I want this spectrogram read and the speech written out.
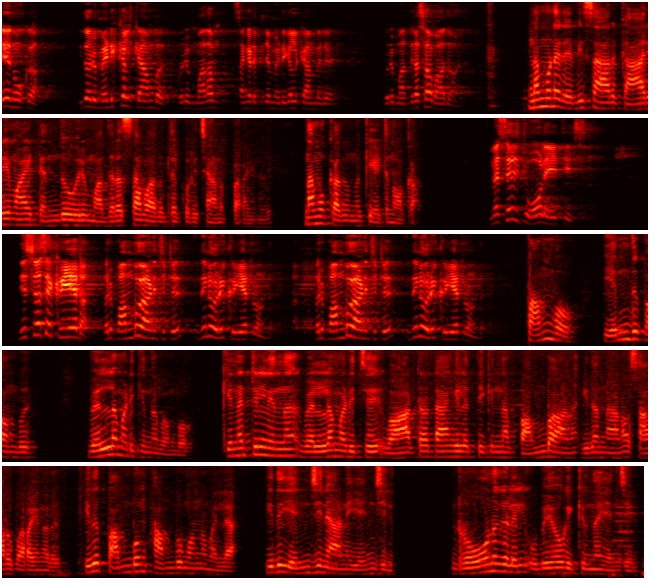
ദേ നോക്കുക. ഇതൊരു medical camp ഒരു മതം സംഘടിപ്പിച്ച മെഡിക്കൽ ക്യാമ്പിൽ ഒരു മദ്രസാവാദമാണ്. നമ്മുടെ രവി സാർ കാര്യമായിട്ട് എന്തോ ഒരു മദ്രസാവാദത്തെ കുറിച്ചാണ് പറയുന്നത്. നമുക്കതൊന്ന് കേട്ടു നോക്കാം. Message to all eighties this was a creator ഒരു പമ്പ് കാണിച്ചിട്ട് ഇതിനൊരു ക്രിയേറ്റർ ഉണ്ട്. ഒരു പമ്പ് കാണിച്ചിട്ട് ഇതിനൊരു ക്രിയേറ്റർ ഉണ്ട്. പമ്പോ? എന്ത് പമ്പ്? വെള്ളമടിക്കുന്ന പമ്പോ? കിണറ്റിൽ നിന്ന് വെള്ളമടിച്ച് വാട്ടർ ടാങ്കിൽ എത്തിക്കുന്ന പമ്പാണ് ഇതെന്നാണോ സാറ് പറയുന്നത്. ഇത് പമ്പും ഹമ്പും ഒന്നുമല്ല ഇത് എഞ്ചിനാണ് എഞ്ചിൻ ഡ്രോണുകളിൽ ഉപയോഗിക്കുന്ന എൻജിൻ.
